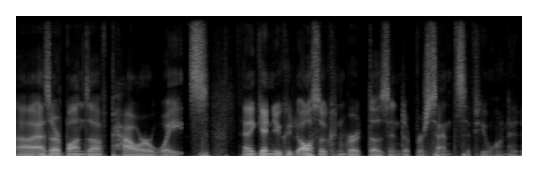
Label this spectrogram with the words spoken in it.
uh, as our Banzhaf power weights. And again, you could also convert those into percents if you wanted.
